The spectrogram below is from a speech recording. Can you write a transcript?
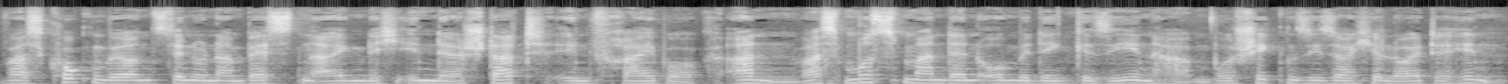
was gucken wir uns denn nun am besten eigentlich in der Stadt in Freiburg an? Was muss man denn unbedingt gesehen haben? Wo schicken Sie solche Leute hin?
